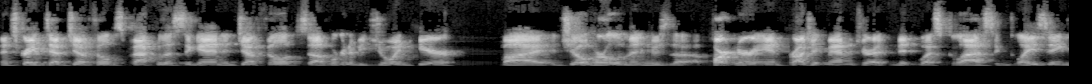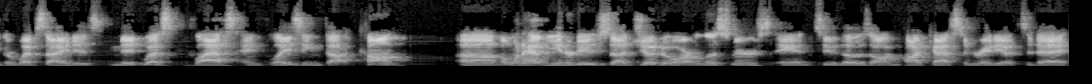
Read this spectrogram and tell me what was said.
And it's great to have Jeff Phillips back with us again. And Jeff Phillips, uh, we're going to be joined here by Joe Hurleman, who's the partner and project manager at Midwest Glass and Glazing. Their website is midwestglassandglazing.com. Um, I want to have you introduce uh, Joe to our listeners and to those on podcast and radio today.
